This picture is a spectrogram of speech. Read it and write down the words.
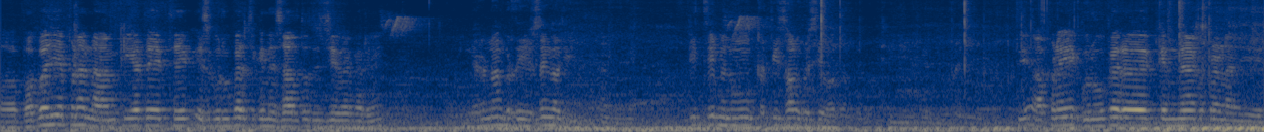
ਬਾਬਾ ਜੀ ਆਪਣਾ ਨਾਮ ਕੀ ਹੈ ਤੇ ਇੱਥੇ ਇਸ ਗੁਰੂ ਘਰ ਚ ਕਿੰਨੇ ਸਾਲ ਤੋਂ ਤੁਸੀਂ ਸੇਵਾ ਕਰ ਰਹੇ ਹੋ? ਮੇਰਾ ਨਾਮ ਗੁਰਦੇਵ ਸਿੰਘ ਆ ਜੀ। ਇੱਥੇ ਮੈਨੂੰ 38 ਸਾਲ ਹੋ ਗਏ ਸੇਵਾ ਕਰਦੇ ਹੈ। ਤੇ ਆਪਣੇ ਗੁਰੂ ਘਰ ਕਿੰਨਾ ਕੁ ਪੁਰਾਣਾ ਜੀ ਇਹ?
